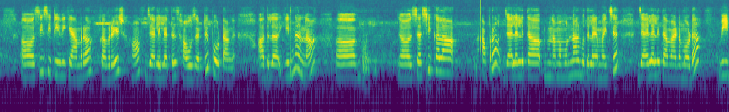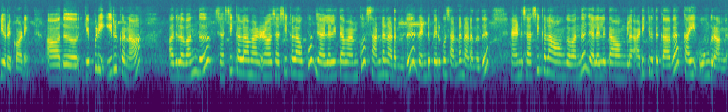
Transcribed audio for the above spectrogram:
CCTV camera coverage of Jayalalithaa's ஹவுஸ்ன்ட்டு போட்டாங்க. அதில் என்னன்னா சசிகலா அப்புறம் ஜெயலலிதா நம்ம முன்னாள் முதலமைச்சர் ஜெயலலிதா மேடமோட வீடியோ ரெக்கார்டிங் அது எப்படி இருக்குன்னா அதில் வந்து சசிகலா மே சசிகலாவுக்கும் ஜெயலலிதா மேம்க்கும் சண்டை நடந்தது. ரெண்டு பேருக்கும் சண்டை நடந்தது. அண்ட் சசிகலா அவங்க வந்து ஜெயலலிதா அவங்கள அடிக்கிறதுக்காக கை ஓங்குறாங்க.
